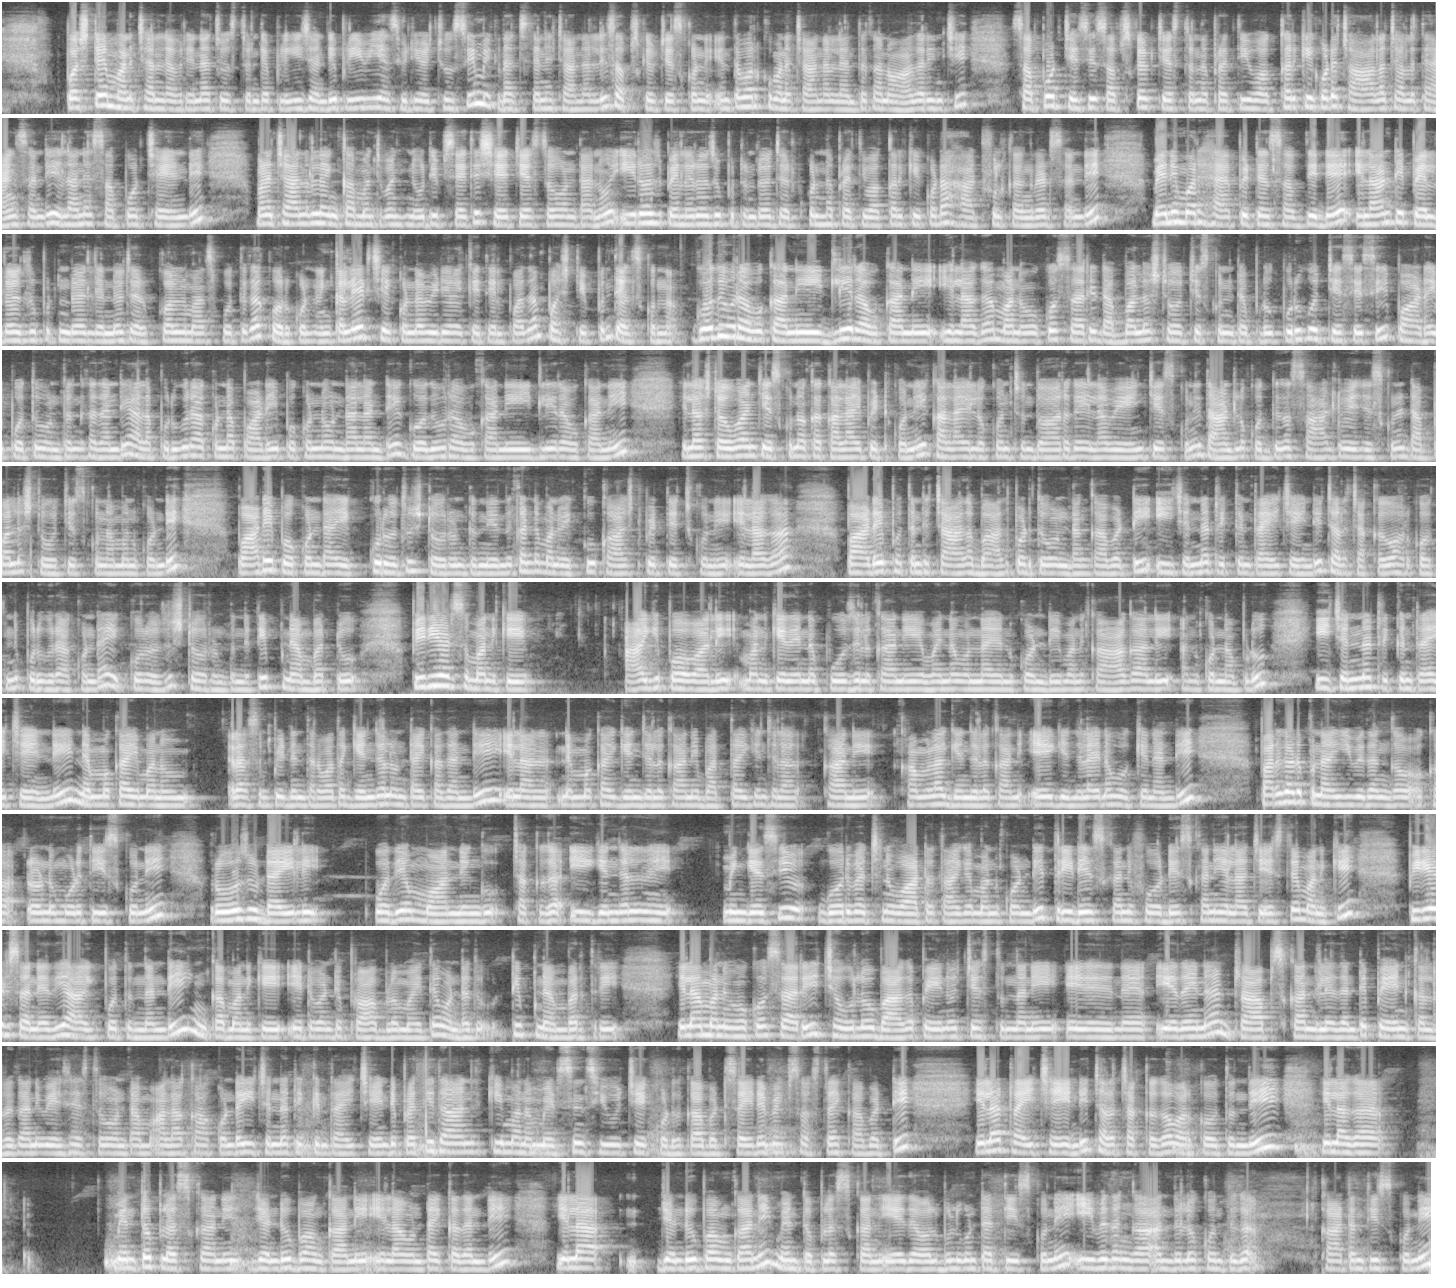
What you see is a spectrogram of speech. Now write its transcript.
ఫస్ట్ టైం మన ఛానల్ ఎవరైనా చూస్తుంటే ప్లీజ్ అండి ప్రీవియస్ వీడియో చూసి మీకు నచ్చితేనే ఛానల్ని సబ్స్క్రైబ్ చేసుకోండి. ఇంతవరకు మన ఛానల్ ఎంతగానో ఆదరించి సపోర్ట్ చేసి సబ్స్క్రైబ్ చేస్తున్న ప్రతి ఒక్కరికి కూడా చాలా చాలా థ్యాంక్స్ అండి. ఇలానే సపోర్ట్ చేయండి. మన ఛానల్లో ఇంకా మంచి మంచి న్యూ టిప్స్ అయితే షేర్ చేస్తూ ఉంటాను. ఈ రోజు పెళ్ళి రోజు పుట్టినరోజు జరుపుకుంటున్న ప్రతి ఒక్కరికి కూడా హార్ట్ఫుల్ కంగ్రాట్స్ అండి. మెనీ మోర్ హ్యాపీటెస్ ఆఫ్ ది డే ఇలాంటి పెళ్ళి రోజులు పుట్టినరోజులు ఎన్నో జరుపుకోవాలని మనస్ఫూర్తిగా కోరుకుంటున్నాను. ఇంకా లేట్ చేయకుండా వీడియోలోకి వెళ్ళిపోదాం. ఫస్ట్ టిప్ని తెలుసుకుందాం. గోధుమ రవ్వ కానీ ఇడ్లీ రవ్వ కానీ ఇలాగా మనం ఒక్కోసారి డబ్బాల్లో స్టోర్ చేసుకునేటప్పుడు పురుగు వచ్చేసేసి పాడైపోతూ ఉంటుంది కదండి. అలా పురుగు రాకుండా పాడైపోకుండా ఉండాలంటే గోధుమ రవ్వ కానీ ఇడ్లీ రవ్వ కానీ ఇలా స్టవ్ ఆన్ చేసుకుని ఒక కళాయి పెట్టుకొని కళాయిలో కొంచెం దోరగా ఇలా వేయించేసుకుని దాంట్లో కొద్దిగా సాల్ట్ వేసేసుకుని డబ్బాల్లో స్టోర్ చేసుకున్నాం అనుకోండి పాడైపోకుండా ఎక్కువ రోజులు స్టోర్ ఉంటుంది. ఎందుకంటే మనం ఎక్కువ కాస్ట్ పెట్టి తెచ్చుకొని ఇలాగా పాడైపోతుంటే చాలా బాధపడుతూ ఉంటాం కాబట్టి ఈ చిన్న ట్రిక్ని ట్రై చేయండి. చాలా చక్కగా వర్క్ అవుతుంది. పురుగు రాకుండా ఎక్కువ రోజులు స్టోర్ ఉంటుంది. టిప్ నెంబర్ టూ పీరియడ్స్ మనకి ఆగిపోవాలి. మనకి ఏదైనా పూజలు కానీ ఏమైనా ఉన్నాయనుకోండి మనకి ఆగాలి అనుకున్నప్పుడు ఈ చిన్న ట్రిక్ని ట్రై చేయండి. నిమ్మకాయ మనం రసం పిండిన తర్వాత గింజలు ఉంటాయి కదండి. ఇలా నిమ్మకాయ గింజలు కానీ బత్తాయి గింజలు కానీ కమలా గింజలు కానీ ఏ గింజలైనా ఓకేనండి. పరగడుపున ఈ విధంగా ఒక రెండు మూడు తీసుకొని రోజు డైలీ ఉదయం మార్నింగు చక్కగా ఈ గింజల్ని మింగేసి గోరువెచ్చని వాటర్ తాగామనుకోండి త్రీ డేస్ కానీ ఫోర్ డేస్ కానీ ఇలా చేస్తే మనకి పీరియడ్స్ అనేది ఆగిపోతుందండి. ఇంకా మనకి ఎటువంటి ప్రాబ్లం అయితే ఉండదు. టిప్ నెంబర్ త్రీ ఇలా మనం ఒక్కోసారి చెవులో బాగా పెయిన్ వచ్చేస్తుందని ఏదైనా డ్రాప్స్ కానీ లేదంటే పెయిన్ కలర్ కానీ వేసేస్తూ ఉంటాం. అలా కాకుండా ఈ చిన్న టిక్ని ట్రై చేయండి. ప్రతి దానికి మనం మెడిసిన్స్ యూజ్ చేయకూడదు కాబట్టి సైడ్ ఎఫెక్ట్స్ వస్తాయి కాబట్టి ఇలా ట్రై చేయండి. చాలా చక్కగా వర్క్ అవుతుంది. ఇలాగా మెంతో ప్లస్ కానీ జెండు బామ్ కానీ ఇలా ఉంటాయి కదండి. ఇలా జెండు బామ్ కానీ మెంతో ప్లస్ కానీ ఏది అవైలబుల్గా ఉంటే అది తీసుకొని ఈ విధంగా అందులో కొంతగా కాటన్ తీసుకొని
